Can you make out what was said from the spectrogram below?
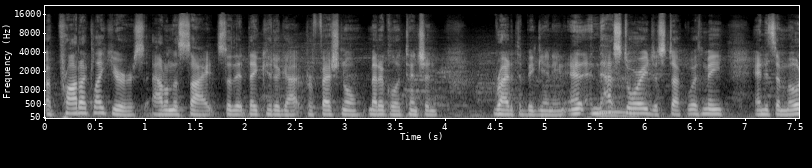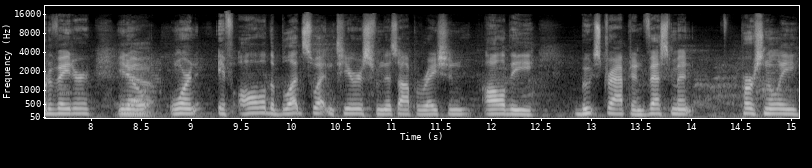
a product like yours out on the site so that they could have got professional medical attention right at the beginning. And, and that mm. story just stuck with me. And it's a motivator. You know, Yeah. Warren, if all the blood, sweat, and tears from this operation, all the bootstrapped investment personally,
